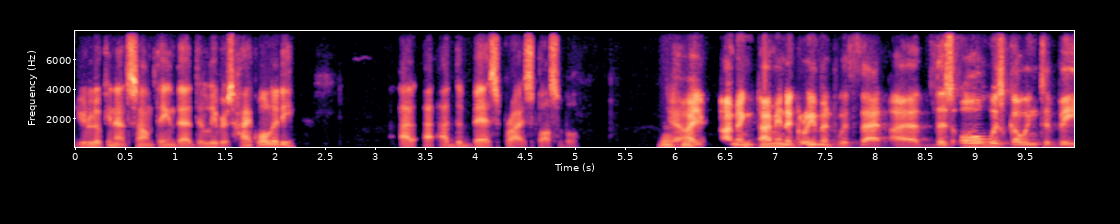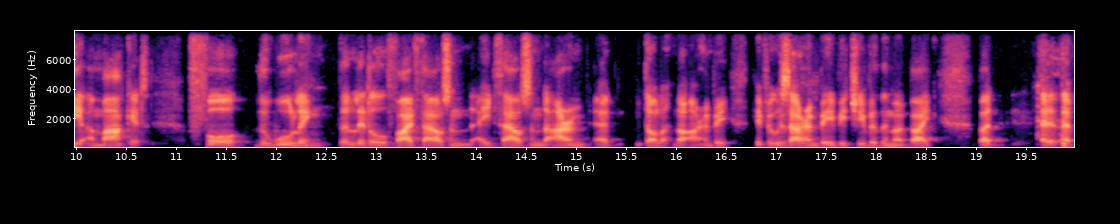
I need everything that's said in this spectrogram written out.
You're looking at something that delivers high quality at, at- at the best price possible. Yeah, Mhm. I, I'm in I'm in agreement with that. Uh, there's always going to be a market for the Wuling, the little 5,000, 8,000 RM, uh, dollar, not RMB. If it was RMB, it'd be cheaper than my bike. But a, a,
